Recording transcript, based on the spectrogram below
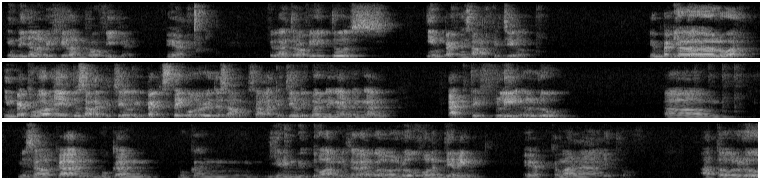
intinya lebih filantropi kan. Iya. Filantropi itu impact-nya sangat kecil. Impact ke luar. Impact luarnya itu sangat kecil. Impact stakeholder itu sang- sangat kecil dibandingkan dengan actively lu um, misalkan bukan bukan kirim duit doang misalkan kalau lu volunteering Iya. ke mana gitu atau lu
